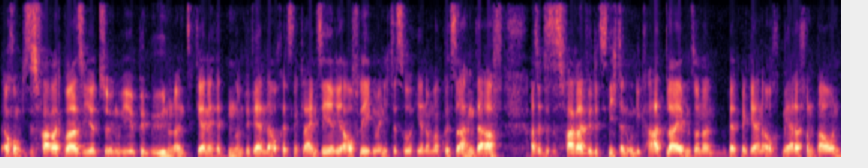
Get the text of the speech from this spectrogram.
auch um dieses Fahrrad quasi jetzt irgendwie bemühen und gerne hätten. Und wir werden da auch jetzt eine Kleinserie auflegen, wenn ich das so hier nochmal kurz sagen darf. Also dieses Fahrrad wird jetzt nicht ein Unikat bleiben, sondern werden wir gerne auch mehr davon bauen.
